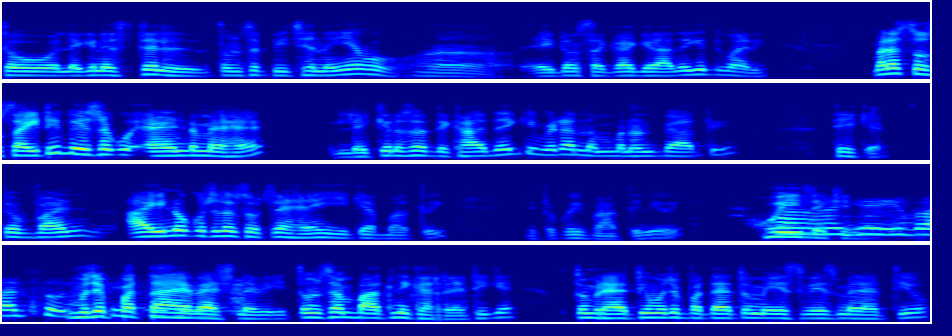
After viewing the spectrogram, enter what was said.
तो लेकिन स्टिल तुमसे पीछे नहीं है वो। हाँ एकदम सगा गिरा देगी तुम्हारी। मतलब सोसाइटी बेशक वो एंड में है लेकिन उसे दिखा दे कि बेटा नंबर वन पे आती है। ठीक है तो वन आई नो कुछ लोग सोच रहे हैं ये क्या बात हुई? ये तो कोई बात ही नहीं हुई। हुई हाँ लेकिन यही बात मुझे पता है वैष्णवी तुमसे हम बात नहीं कर रहे हैं ठीक है? तुम रहती हो मुझे पता है तुम एस वेस में रहती हो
